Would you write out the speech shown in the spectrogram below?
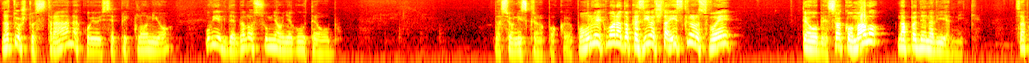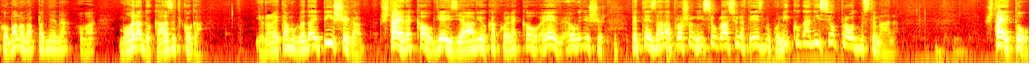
Zato što strana kojoj se priklonio uvijek debelo sumnja u njegovu teobu. Da se on iskreno pokajao. Pa on uvijek mora dokazivati šta iskreno svoje teobe. Svako malo napadne na vjernike. Svako malo napadne na ova. Mora dokazati koga? Jer onaj tamo gleda i piše ga. Šta je rekao, gdje je izjavio, kako je rekao. E, evo vidiš, 15 dana prošlo, nisi oglasio na Facebooku. Nikoga nisi oprao od muslimana. Šta je to?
